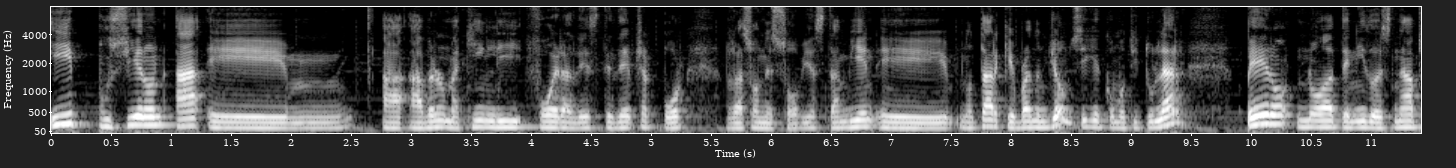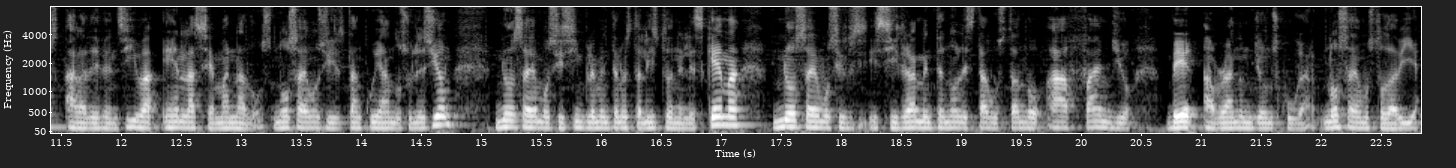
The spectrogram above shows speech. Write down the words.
y pusieron a, eh, a, McKinley fuera de este depth chart por razones obvias. También eh, notar que Brandon Jones sigue como titular, pero no ha tenido snaps a la defensiva en la semana 2. No sabemos si están cuidando su lesión, no sabemos si simplemente no está listo en el esquema, no sabemos si, si realmente no le está gustando a Fangio ver a Brandon Jones jugar, no sabemos todavía.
